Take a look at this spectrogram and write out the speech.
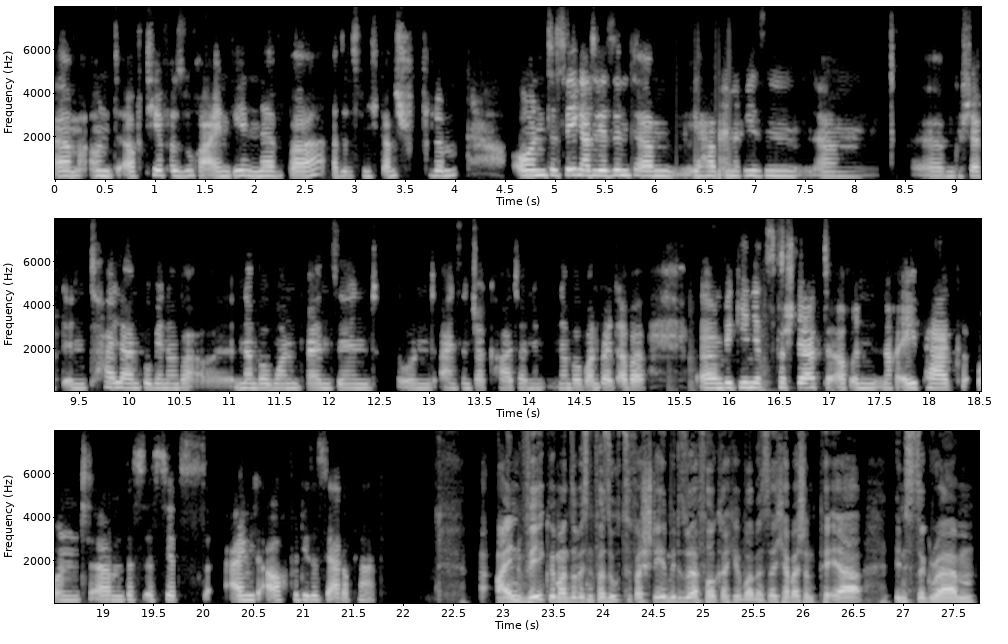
Ähm, und auf Tierversuche eingehen, never. Also das finde ich ganz schlimm. Und deswegen, also wir sind, ähm, wir haben ein riesen ähm, ähm, Geschäft in Thailand, wo wir Number, Number One Brand sind und eins in Jakarta, Number One Brand. Aber ähm, wir gehen jetzt verstärkt auch in, nach APAC und das ist jetzt eigentlich auch für dieses Jahr geplant ein Weg, wenn man so ein bisschen versucht zu verstehen, wie du so erfolgreich geworden bist. Ich habe ja schon PR, Instagram,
